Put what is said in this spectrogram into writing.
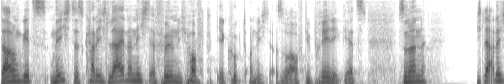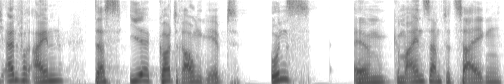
Darum geht es nicht, das kann ich leider nicht erfüllen. Ich hoffe, ihr guckt auch nicht so auf die Predigt jetzt, sondern ich lade euch einfach ein, dass ihr Gott Raum gebt, uns ähm, gemeinsam zu zeigen,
